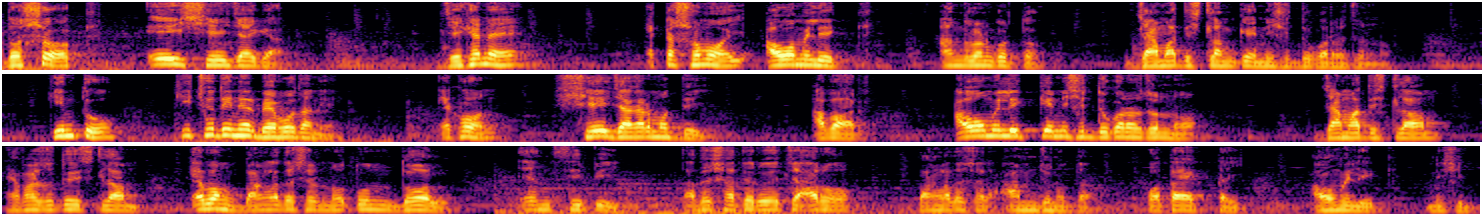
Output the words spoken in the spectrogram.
দর্শক, এই সেই জায়গা যেখানে একটা সময় আওয়ামী লীগ আন্দোলন করত, জামাত ইসলামকে নিষিদ্ধ করার জন্য। কিন্তু কিছুদিনের ব্যবধানে এখন সেই জায়গার মধ্যেই আবার আওয়ামী লীগকে নিষিদ্ধ করার জন্য জামাত ইসলাম, হেফাজতে ইসলাম এবং বাংলাদেশের নতুন দল এনসিপি তাদের সাথে রয়েছে আরও বাংলাদেশের আমজনতা, কথা একটাই, আওয়ামী লীগ নিষিদ্ধ।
